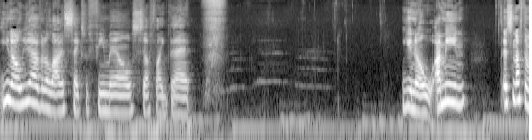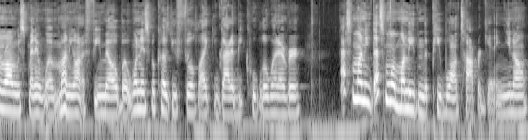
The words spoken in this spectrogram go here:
you know, you having a lot of sex with females, stuff like that. You know, I mean, there's nothing wrong with spending money on a female, but when it's because you feel like you gotta be cool or whatever, that's money. That's more money than the people on top are getting, you know?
